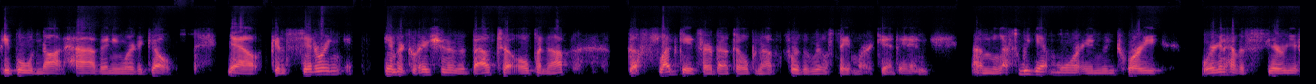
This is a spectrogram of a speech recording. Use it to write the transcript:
people would not have anywhere to go. Now, considering immigration is about to open up, the floodgates are about to open up for the real estate market. And unless we get more inventory, we're going to have a serious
